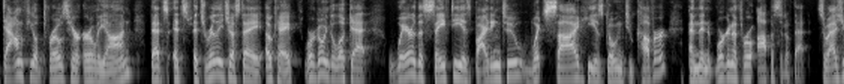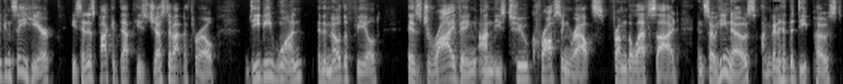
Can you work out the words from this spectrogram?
downfield throws here early on. That's it's it's really just a okay, we're going to look at where the safety is biting to, which side he is going to cover, and then we're going to throw opposite of that. So as you can see here, he's hit his pocket depth, he's just about to throw. DB1 in the middle of the field is driving on these two crossing routes from the left side. And so he knows I'm going to hit the deep post,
